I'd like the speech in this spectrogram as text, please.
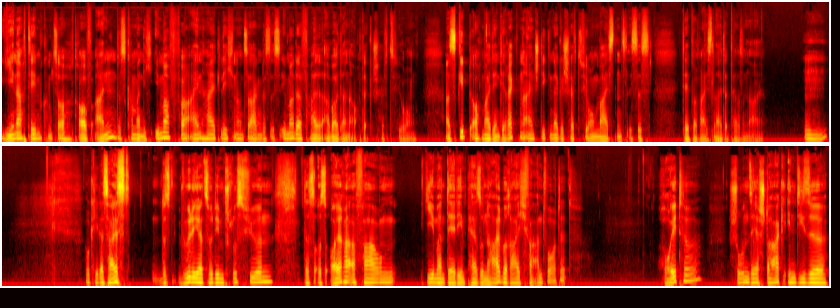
je nachdem kommt es auch darauf an, das kann man nicht immer vereinheitlichen und sagen, das ist immer der Fall, aber dann auch der Geschäftsführung. Es gibt auch mal den direkten Einstieg in der Geschäftsführung, meistens ist es der Bereichsleiter Personal. Mhm. Okay, das heißt, das würde ja zu dem Schluss führen, dass aus eurer Erfahrung jemand, der den Personalbereich verantwortet, heute schon sehr stark in diese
